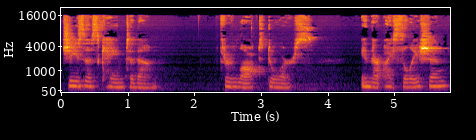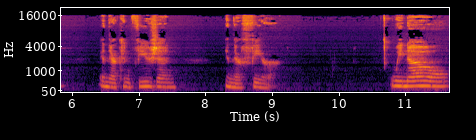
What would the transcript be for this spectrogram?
Jesus came to them through locked doors, in their isolation, in their confusion, in their fear. We know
